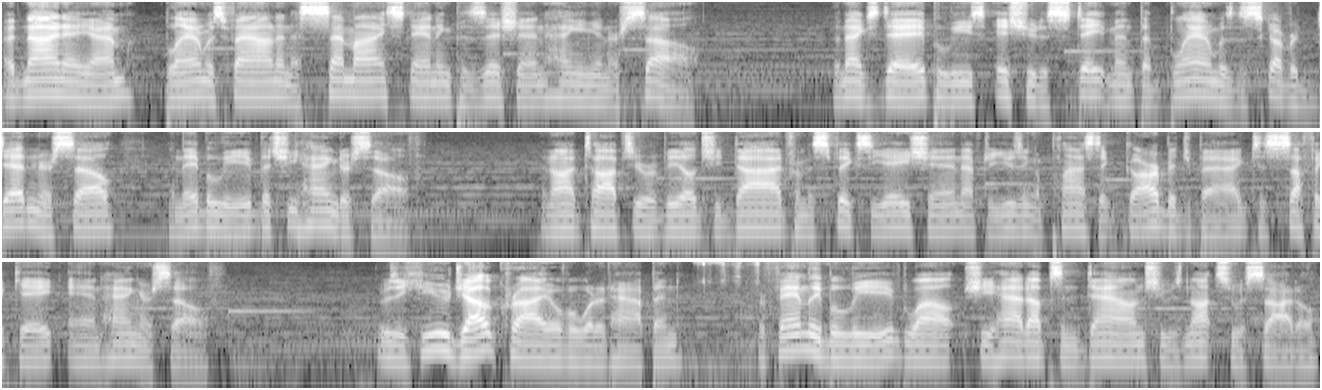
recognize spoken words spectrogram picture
At 9 a.m., Bland was found in a semi-standing position hanging in her cell. The next day, police issued a statement that Bland was discovered dead in her cell and they believed that she hanged herself. An autopsy revealed she died from asphyxiation after using a plastic garbage bag to suffocate and hang herself. There was a huge outcry over what had happened. Her family believed while she had ups and downs, she was not suicidal.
